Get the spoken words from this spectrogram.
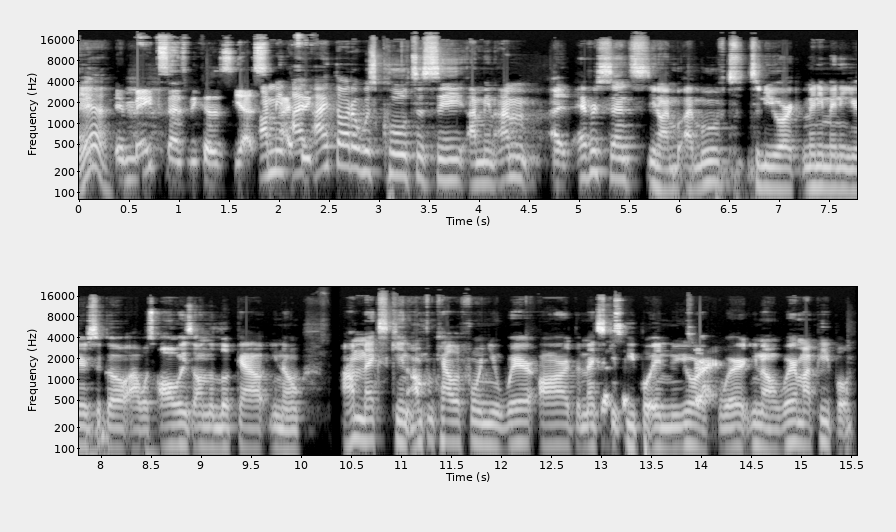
yeah, it, it, made sense because yes. I mean, I, think- I, I, thought it was cool to see. I mean, I'm I, ever since you know I, I moved to New York many many years ago. I was always on the lookout. You know, I'm Mexican. I'm from California. Where are the Mexican yes, people in New York? Right. Where you know where are my people?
